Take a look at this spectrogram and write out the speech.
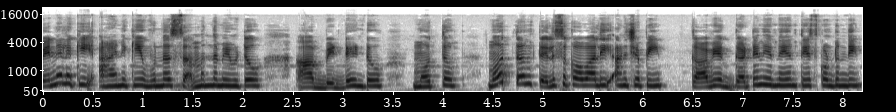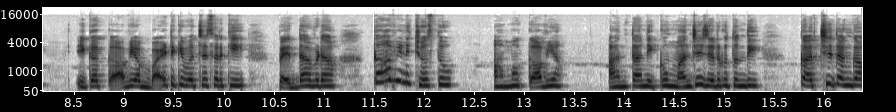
వెన్నెలకి ఆయనకి ఉన్న సంబంధం ఏమిటో ఆ బిడ్డేంటో మొత్తం మొత్తం తెలుసుకోవాలి అని చెప్పి కావ్య గట్టి నిర్ణయం తీసుకుంటుంది. ఇక కావ్య బయటికి వచ్చేసరికి పెద్దావిడ కావ్యని చూస్తూ అమ్మ కావ్య అంతా నీకు మంచి జరుగుతుంది. ఖచ్చితంగా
